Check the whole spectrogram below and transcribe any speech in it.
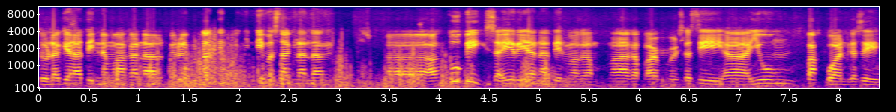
So, lagyan natin ng mga kanal. Pero importante po, hindi masagnan ang, ah, ang tubig sa area natin mga, mga ka-farmers. Kasi ah, yung pakwan kasi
